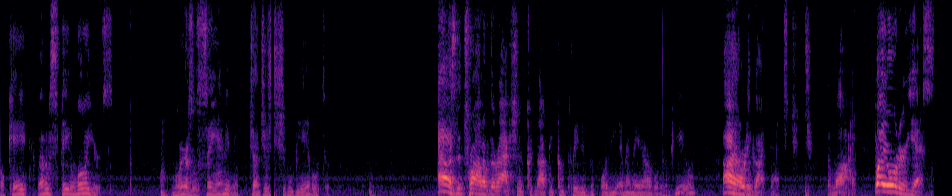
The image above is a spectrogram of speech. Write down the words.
Okay? Let them stay lawyers. Lawyers will say anything. Judges shouldn't be able to. As the trial of their action could not be completed before the MMAR were repealed, I already got that. The lie. By order, yes.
